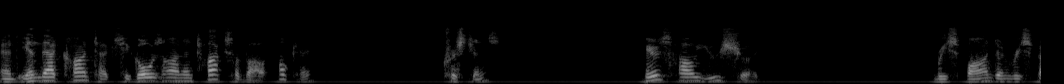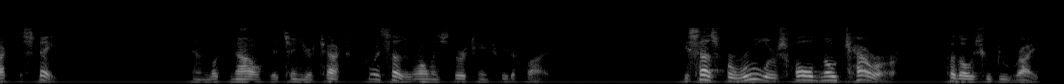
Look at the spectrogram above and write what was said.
And in that context, he goes on and talks about, okay, Christians, here's how you should respond and respect the state. And look now, it's in your text. It says in Romans 13, 3 to 5. He says, For rulers hold no terror for those who do right,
